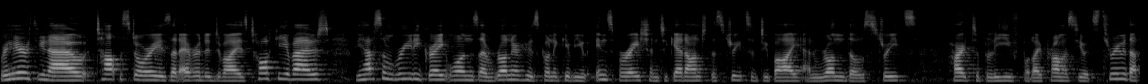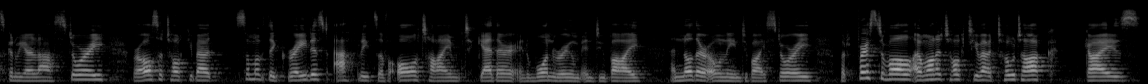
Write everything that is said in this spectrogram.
We're here with you now. Top stories that everyone in Dubai is talking about. We have some really great ones. A runner who's going to give you inspiration to get onto the streets of Dubai and run those streets. Hard to believe, but I promise you it's true. That's going to be our last story. We're also talking about some of the greatest athletes of all time together in one room in Dubai. Another only in Dubai story. But first of all, I want to talk to you about ToTok, guys.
